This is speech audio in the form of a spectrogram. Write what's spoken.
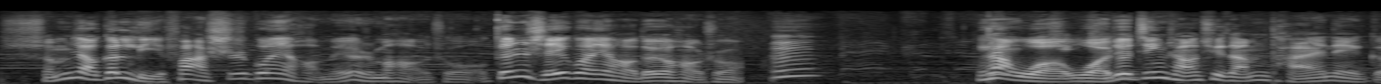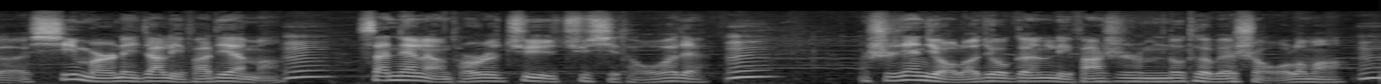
什么叫跟理发师关系好？没有什么好处，跟谁关系好都有好处。嗯你看我，我就经常去咱们台那个西门那家理发店嘛，嗯三天两头的去去洗头发去。嗯时间久了，就跟理发师什么都特别熟了嘛。嗯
